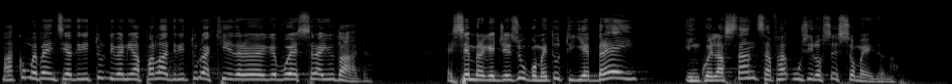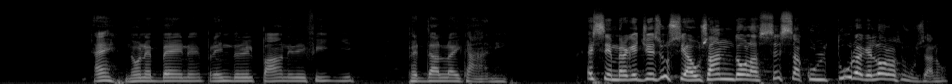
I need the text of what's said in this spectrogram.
ma come pensi addirittura di venire a parlare, addirittura a chiedere che vuoi essere aiutata? E sembra che Gesù, come tutti gli ebrei, in quella stanza fa, usi lo stesso metodo. Eh? Non è bene prendere il pane dei figli per darlo ai cani. E sembra che Gesù stia usando la stessa cultura che loro usano.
